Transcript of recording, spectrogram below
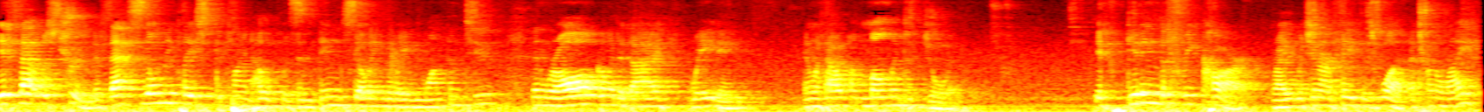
If that was true, if that's the only place we could find hope was in things going the way we want them to, then we're all going to die waiting and without a moment of joy. If getting the free car, right, which in our faith is what? Eternal life?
